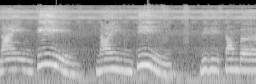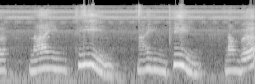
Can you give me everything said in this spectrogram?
19. 19. This is number 19. 19. Number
